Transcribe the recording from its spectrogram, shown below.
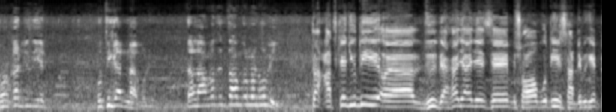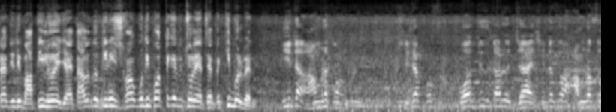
সরকার যদি এর প্রতিকার না করে তাহলে আমাদের তো আন্দোলন হবেই। তা আজকে যদি যদি দেখা যায় যে সে সভাপতির সার্টিফিকেটটা যদি বাতিল হয়ে যায় তাহলে তো তিনি সভাপতি পদ থেকে চলে যাচ্ছে তো কি বলবেন? এটা আমরা কেমন করে সেটা প- পদ যদি কারও যায় সেটা তো আমরা তো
